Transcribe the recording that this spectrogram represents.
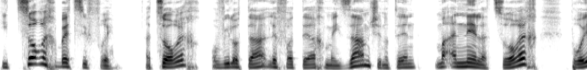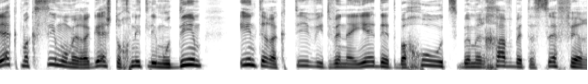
היא צורך בית ספרי. הצורך הוביל אותה לפתח מיזם שנותן מענה לצורך, פרויקט מקסים ומרגש, תוכנית לימודים אינטראקטיבית וניידת בחוץ, במרחב בית הספר,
